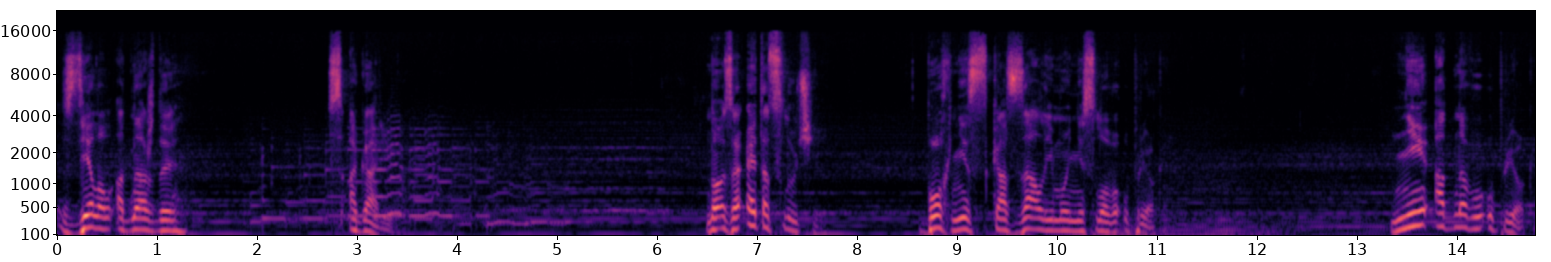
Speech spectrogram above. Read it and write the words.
сделал однажды с Агарью. Но за этот случай Бог не сказал ему ни слова упрека. Ни одного упрека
